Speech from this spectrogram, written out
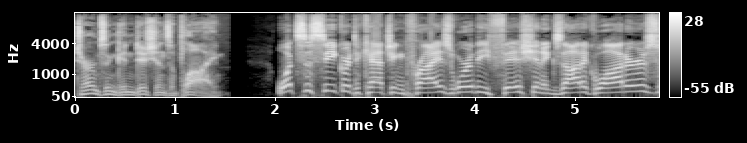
Terms and conditions apply. What's the secret to catching prize worthy fish in exotic waters?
